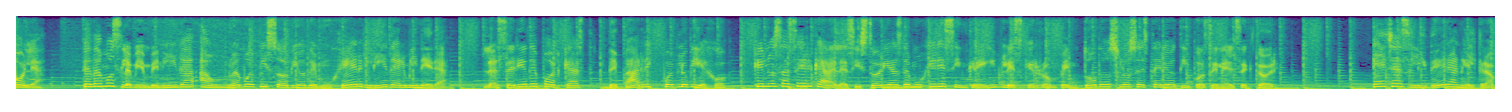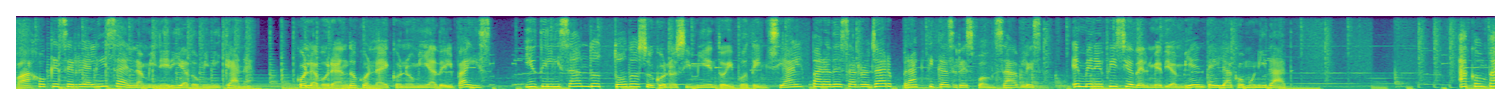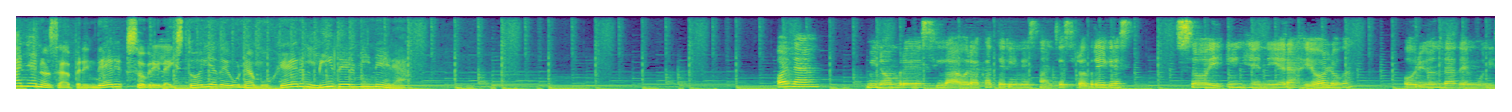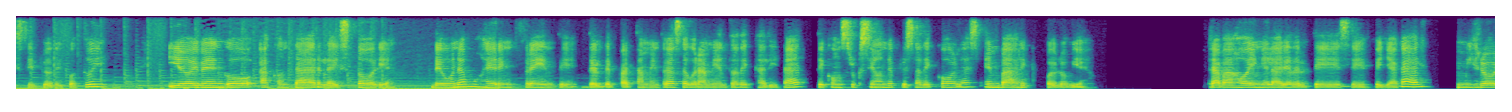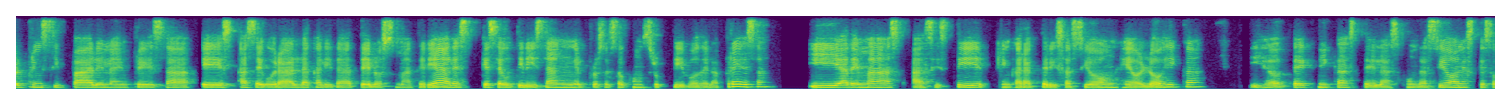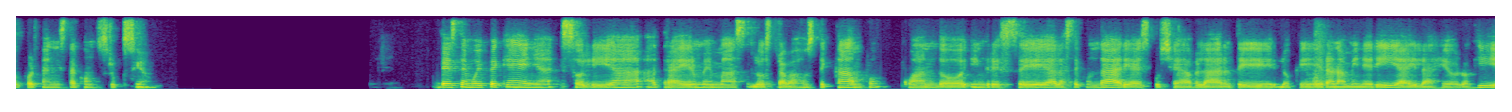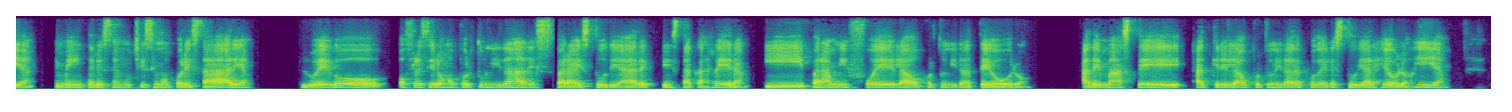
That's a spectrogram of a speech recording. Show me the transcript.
Hola, te damos la bienvenida a un nuevo episodio de Mujer Líder Minera, la serie de podcast de Barrick Pueblo Viejo que nos acerca a las historias de mujeres increíbles que rompen todos los estereotipos en el sector. Ellas lideran el trabajo que se realiza en la minería dominicana, colaborando con la economía del país y utilizando todo su conocimiento y potencial para desarrollar prácticas responsables en beneficio del medio ambiente y la comunidad. Acompáñanos a aprender sobre la historia de una mujer líder minera. Hola, mi nombre es Laura Caterine Sánchez Rodríguez. Soy ingeniera geóloga, oriunda del municipio de Cotuí, y hoy vengo a contar la historia de una mujer enfrente del Departamento de Aseguramiento de Calidad de Construcción de Presa de Colas en Barrick, Pueblo Viejo. Trabajo en el área del TSF Yagal mi rol principal en la empresa es asegurar la calidad de los materiales que se utilizan en el proceso constructivo de la presa y además asistir en caracterización geológica y geotécnicas de las fundaciones que soportan esta construcción. Desde muy pequeña solía atraerme más los trabajos de campo. Cuando ingresé a la secundaria escuché hablar de lo que era la minería y la geología. Me interesé muchísimo por esa área. Luego ofrecieron oportunidades para estudiar esta carrera y para mí fue la oportunidad de oro. Además de adquirir la oportunidad de poder estudiar geología,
